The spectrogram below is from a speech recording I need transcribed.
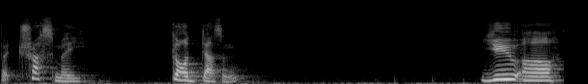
but trust me, God doesn't. You are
